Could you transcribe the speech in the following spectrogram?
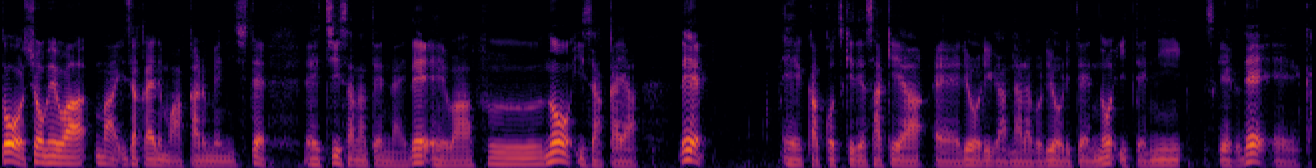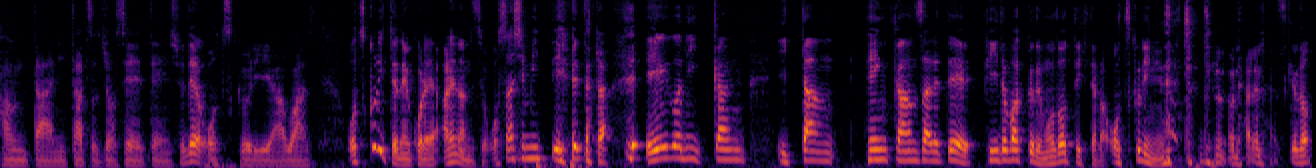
と照明はまあ居酒屋でも明るめにして、えー小さな店内で、えー和風の居酒屋で、えー、かっこつきで酒や、えー料理が並ぶ料理店の1.2スケールで、えーカウンターに立つ女性店主でお作り合わせ、お作りってね、これあれなんですよ。お刺身って入れたら、英語に一貫、一旦変換されて、フィードバックで戻ってきたらお作りになっちゃってるのであれなんですけど、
